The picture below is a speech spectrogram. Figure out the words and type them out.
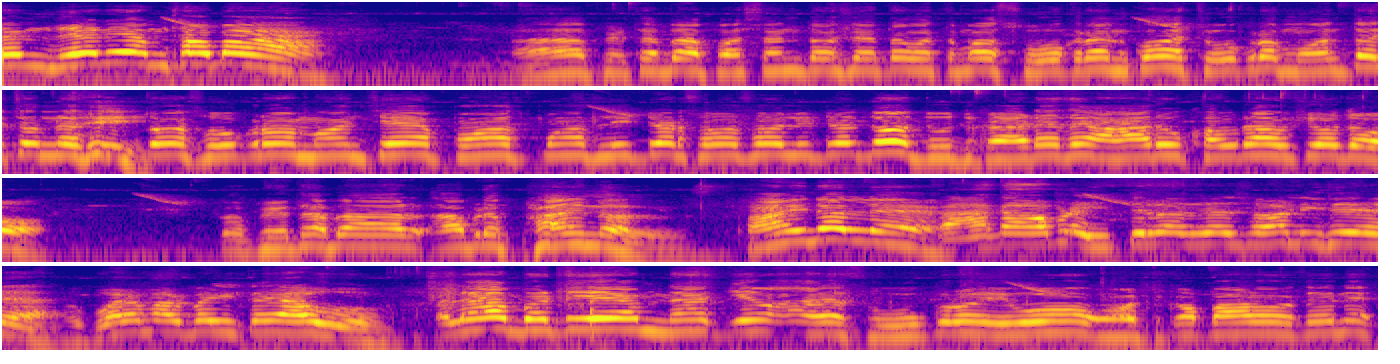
એમ છે ને એમ છો બા હા પેથાબા પસંદ તો છે તો તમારા છોકરાને કહો છોકરો માનતો ચમ નથી. તો છોકરો મન છે પાંચ પાંચ લીટર છ છ લીટર તો દૂધ કાઢે છે સારું ખવડાવશો તો. તો પેથાબા આપણે ફાઇનલ ફાઈનલ ને? કાકા આપણે સિત્તેર રેસવાની છે. ભલે માર ભાઈ કઈ આવું. અલ્યા બટી એમ ના કે આ છોકરો એવો હોટ કપાળો છે ને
